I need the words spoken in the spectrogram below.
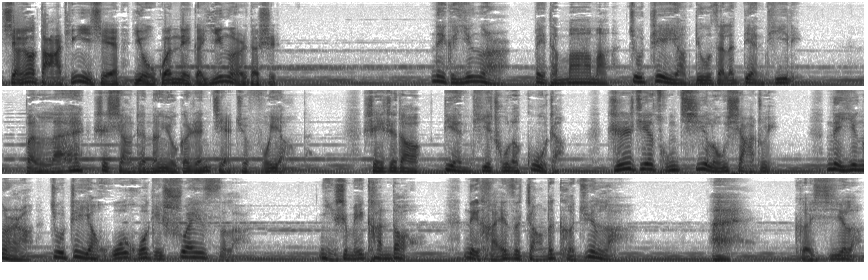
想要打听一些有关那个婴儿的事。那个婴儿被他妈妈就这样丢在了电梯里。本来是想着能有个人捡去抚养的，谁知道电梯出了故障，直接从七楼下坠，那婴儿啊就这样活活给摔死了。你是没看到，那孩子长得可俊了，哎，可惜了。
